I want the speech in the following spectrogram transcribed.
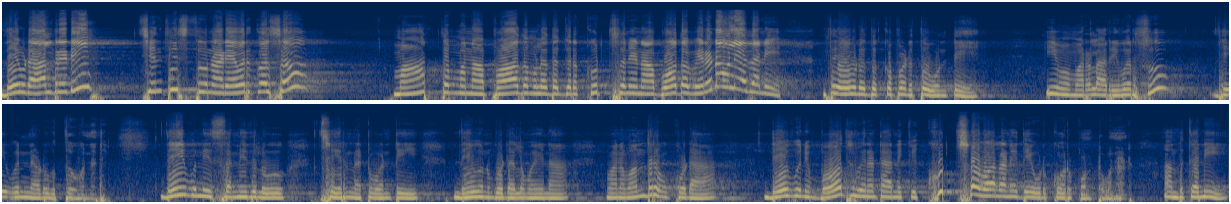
దేవుడు ఆల్రెడీ చింతిస్తున్నాడు ఎవరి కోసం? మా అత్తమ్మ నా పాదముల దగ్గర కూర్చొని నా బోధ వినడం లేదని దేవుడు దుఃఖపడుతూ ఉంటే ఈమె మరలా రివర్సు దేవుణ్ణి అడుగుతూ ఉన్నది. దేవుని సన్నిధిలో చేరినటువంటి దేవుని బిడ్డలమైన మనమందరం కూడా దేవుని బోధ వినటానికి కూర్చోవాలని దేవుడు కోరుకుంటూ ఉన్నాడు. అందుకని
